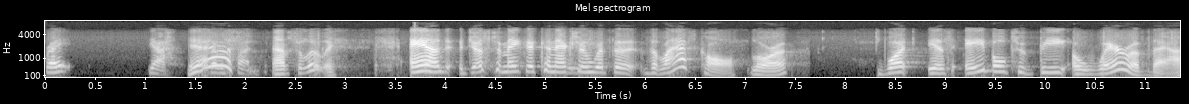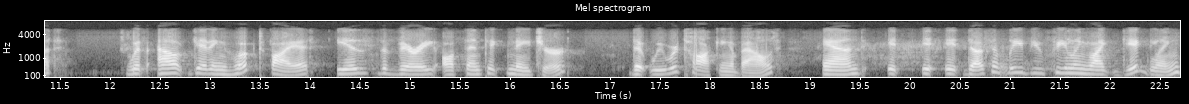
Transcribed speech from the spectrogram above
Right? Yeah. Yeah. That was fun. Absolutely. And um, just to make a connection with the the last call, Laura, what is able to be aware of that without getting hooked by it is the very authentic nature that we were talking about and it, it, it doesn't leave you feeling like giggling,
